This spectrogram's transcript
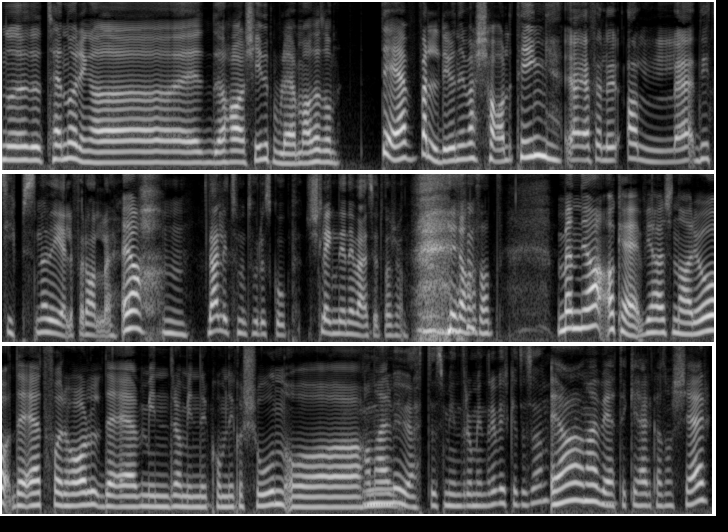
når tenåringer har sine problemer, så er det sånn Det er veldig universale ting. Ja, jeg føler alle de tipsene, det gjelder for alle. Ja, Mm. Det er litt som et horoskop. Sleng det inn i hver situasjon. ja, sant. Men ja, OK, vi har et scenario. Det er et forhold, det er mindre og mindre kommunikasjon, og han her Møtes mindre og mindre, virket det som. Ja, han her vet ikke helt hva som skjer.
